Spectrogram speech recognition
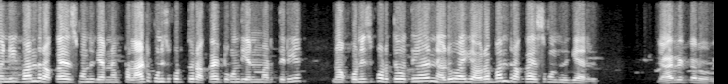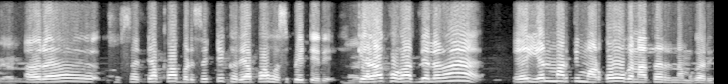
ಮನಿಗ್ ಬಂದ್ ರೊಕ್ಕ ಇಸ್ಕೊಂಡ್ ಹೋಗ್ಯಾರ. ನಮ್ ಪ್ಲಾಟ್ ಕುಣಿಸ್ ಕೊಡ್ತೀವಿ ರೊಕ್ಕ ಇಟ್ಕೊಂಡ್ ಏನ್ ಮಾಡ್ತೀರಿ? ನಾವು ಕುಣಿಸ್ ಕೊಡ್ತೀವಿ ಅಂತ ಹೇಳಿ ನಡುವಾಗಿ ಅವ್ರ ಬಂದ್ ರೊಕ್ಕ ಇಸ್ಕೊಂಡ್ ಹೋಗ್ಯಾರ ಅವ್ರ ಸತ್ಯಪ್ಪ ಬಡಸಟ್ಟಿ ಕರಿಯಪ್ಪ ಹೊಸಪೇಟೆ ರೀ. ಕೇಳಾಕ್ ಹೋಗಾದ್ಲೆಲ್ಲ ಏ ಏನ್ ಮಾಡ್ತೀವಿ ಮಾಡ್ಕೊ ಹೋಗ ಅನ್ನತಾರ ನಮ್ಗ ರೀ.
